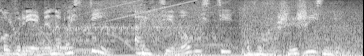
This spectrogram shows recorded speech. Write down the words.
«Время новостей». IT-новости вашей жизни.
